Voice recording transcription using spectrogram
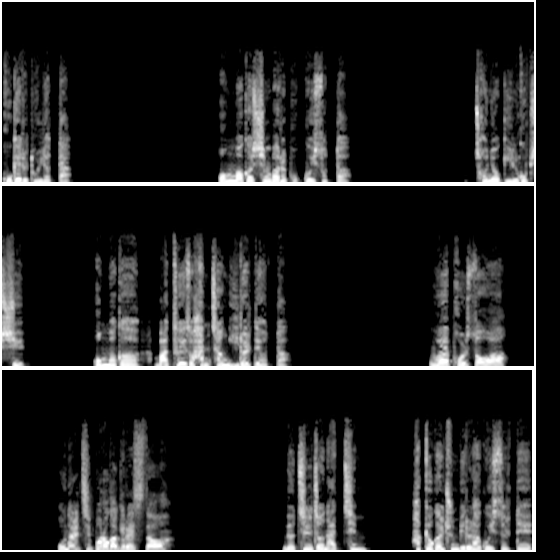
고개를 돌렸다. 엄마가 신발을 벗고 있었다. 저녁 7시. 엄마가 마트에서 한창 일할 때였다. 왜 벌써 와? 오늘 집 보러 가기로 했어. 며칠 전 아침 학교 갈 준비를 하고 있을 때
